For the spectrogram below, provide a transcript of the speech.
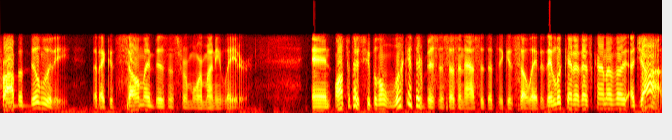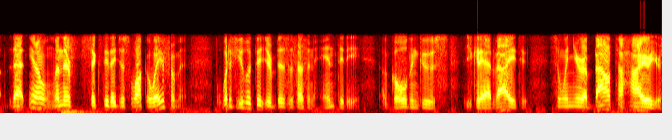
probability that I could sell my business for more money later? And oftentimes people don't look at their business as an asset that they could sell later. They look at it as kind of a, a job that, you know, when they're 60, they just walk away from it. What if you looked at your business as an entity, a golden goose that you could add value to? So when you're about to hire your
